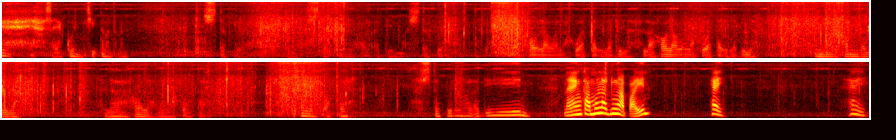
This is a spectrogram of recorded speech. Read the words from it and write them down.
Oke, ya saya kunci teman-teman. Astagfirullahaladzim, astagfirullah. La haula billah. La quwata illa billah. La haula. Astagfirullahaladzim. Neng, kamu lagi ngapain? Hei. Hei.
